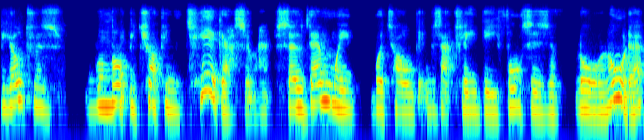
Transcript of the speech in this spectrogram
the Ultras will not be chucking tear gas around. So then we were told it was actually the forces of law and order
